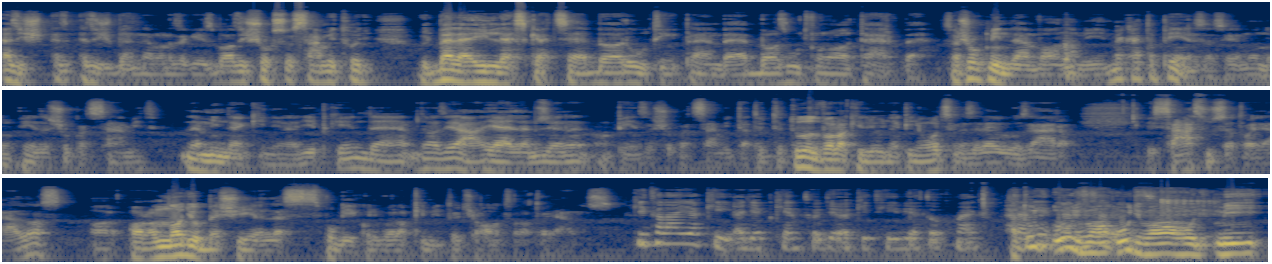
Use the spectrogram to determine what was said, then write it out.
ez is, ez, ez is benne van az egészben. Az is sokszor számít, hogy, hogy beleilleszkedsz ebbe a routing planbe, ebbe az útvonal tervbe. Szóval sok minden van, ami, meg hát a pénz azért mondom, pénz sokat számít. Nem mindenkinél egyébként, de, de azért jellemzően a pénz sokat számít. Tehát, hogy te tudod valakiről, hogy neki 80 ezer euró az ára, és 120-at ajánlasz, arra nagyobb eséllyel lesz fogékony valaki, mint hogyha 60-at ajánlasz. Ki találja ki egyébként, hogy kit hívjatok meg? Hát úgy, úgy, van, úgy van, hogy mi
